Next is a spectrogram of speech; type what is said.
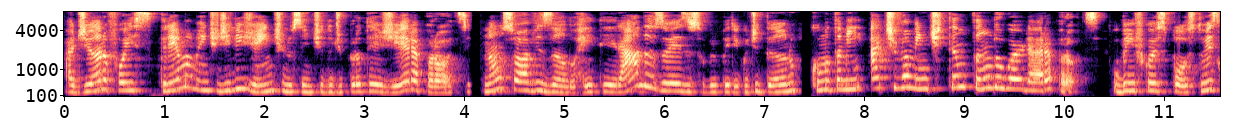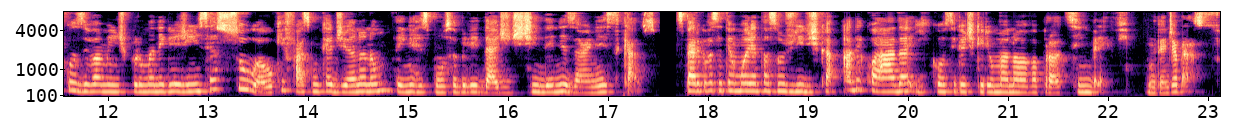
A Diana foi extremamente diligente no sentido de proteger a prótese, não só avisando reiteradas vezes sobre o perigo de dano, como também ativamente tentando guardar a prótese. O bem ficou exposto exclusivamente por uma negligência sua, o que faz com que a Diana não tenha responsabilidade de te indenizar nesse caso. Espero que você tenha uma orientação jurídica adequada e consiga adquirir uma nova prótese em breve. Um grande abraço.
